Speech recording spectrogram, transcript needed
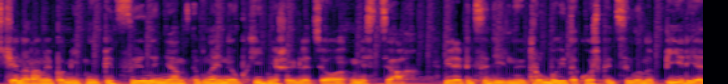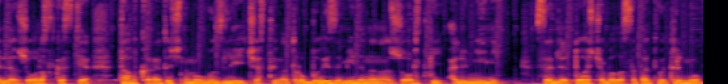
Ще на рамі помітні підсилення в найнеобхідніших для цього місцях. Біля підсидільної труби також підсилено пір'я для жорсткості та в кареточному вузлі частина труби замінена на жорсткий алюміній. Все для того, щоб велосипед витримував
